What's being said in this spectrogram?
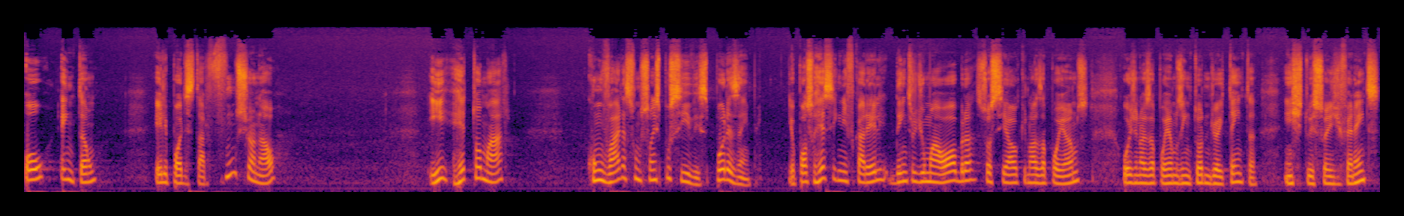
Ou então ele pode estar funcional e retomar com várias funções possíveis. Por exemplo, eu posso ressignificar ele dentro de uma obra social que nós apoiamos. Hoje nós apoiamos em torno de 80 instituições diferentes.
